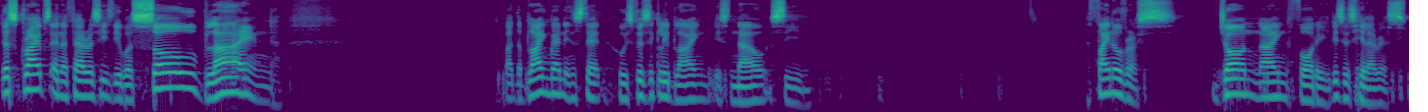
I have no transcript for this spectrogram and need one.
The scribes and the Pharisees, they were so blind. But the blind man, instead, who is physically blind, is now seeing. Final verse, John 9:40. This is hilarious.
